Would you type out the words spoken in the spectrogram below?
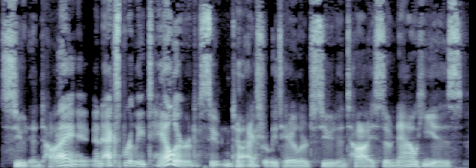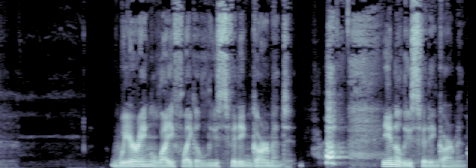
suit and tie. Right. An expertly tailored suit and tie. An expertly tailored suit and tie. So now he is wearing life like a loose fitting garment in a loose fitting garment.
